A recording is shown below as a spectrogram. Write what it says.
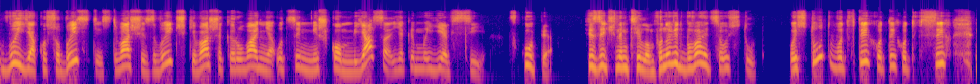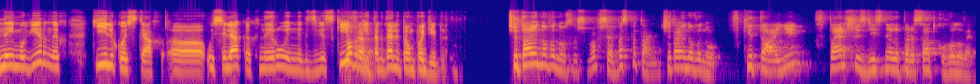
Ви як особистість, ваші звички, ваше керування оцим мішком м'яса, яким ми є всі вкупі фізичним тілом, воно відбувається ось тут. Ось тут, от в тих, отих, от всіх неймовірних кількостях е, усіляких нейруйних зв'язків Добре. і так далі, тому подібне. Читаю новину, Саш, взагалі без питань. Читаю новину. В Китаї вперше здійснили пересадку голови.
